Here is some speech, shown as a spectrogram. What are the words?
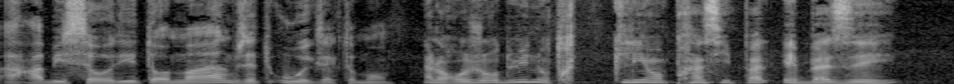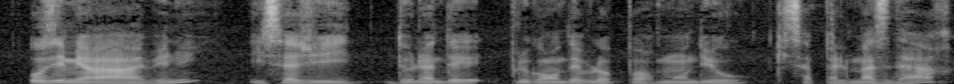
Arabie Saoudite, Oman. Vous êtes où exactement? Alors aujourd'hui, notre client principal est basé aux Émirats Arabes Unis. Il s'agit de l'un des plus grands développeurs mondiaux qui s'appelle Masdar.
